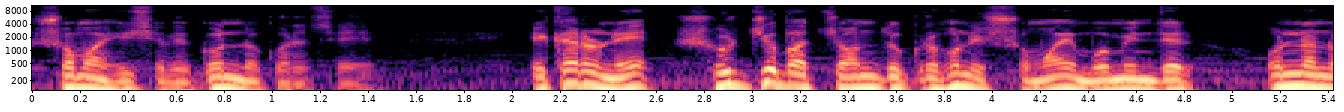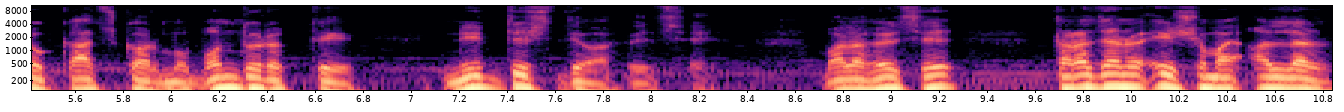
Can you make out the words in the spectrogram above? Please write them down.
সময় হিসেবে গণ্য করেছে। এ কারণে সূর্য বা চন্দ্র গ্রহণের সময় মোমিনদের অন্যান্য কাজকর্ম বন্ধ রাখতে নির্দেশ দেওয়া হয়েছে। বলা হয়েছে, তারা যেন এই সময় আল্লাহর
